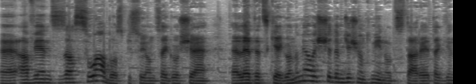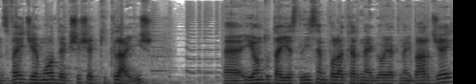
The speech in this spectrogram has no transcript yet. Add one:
E, a więc za słabo spisującego się Ledeckiego. No miałeś 70 minut, stary, tak więc wejdzie młody Krzysiek Kiklaisz. E, I on tutaj jest lisem pola karnego jak najbardziej.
